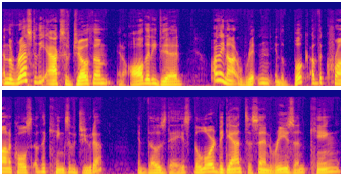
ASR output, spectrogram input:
and the rest of the acts of Jotham and all that he did, are they not written in the book of the Chronicles of the kings of Judah? In those days, the Lord began to send Rezin, king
